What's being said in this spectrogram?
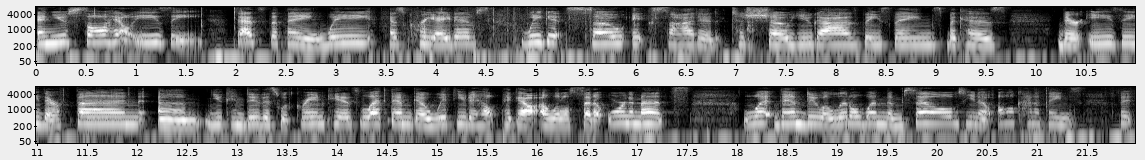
And you saw how easy. That's the thing. We, as creatives, we get so excited to show you guys these things because they're easy, they're fun. Um, you can do this with grandkids. Let them go with you to help pick out a little set of ornaments. Let them do a little one themselves, you know, all kind of things. But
